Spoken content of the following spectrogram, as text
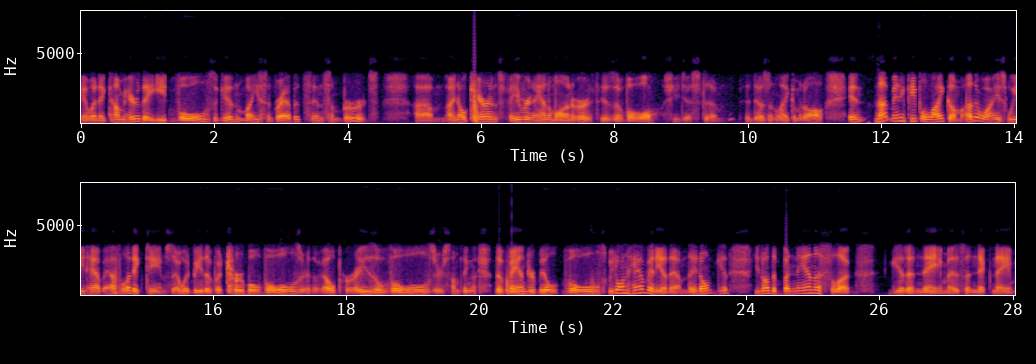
And when they come here, they eat voles again, mice and rabbits, and some birds. Um, I know Karen's favorite animal on earth is a vole. She just um, doesn't like them at all, and not many people like them. Otherwise, we'd have athletic teams that would be the Viterbo Voles or the Valparaiso Voles or something. The Vanderbilt Voles. We don't have any of them. They don't get, you know, the banana slugs get a name as a nickname,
